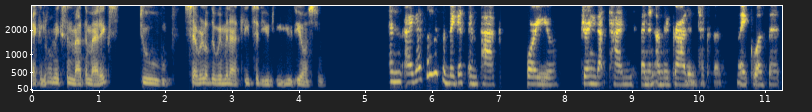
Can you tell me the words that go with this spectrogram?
economics and mathematics to several of the women athletes at UT, UT austin and i guess what was the biggest impact for you during that time you spent in undergrad in texas like was it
